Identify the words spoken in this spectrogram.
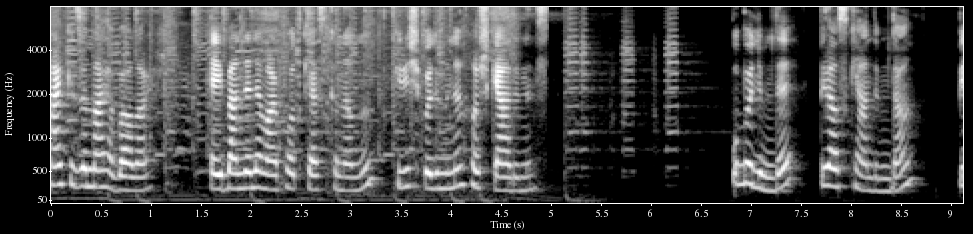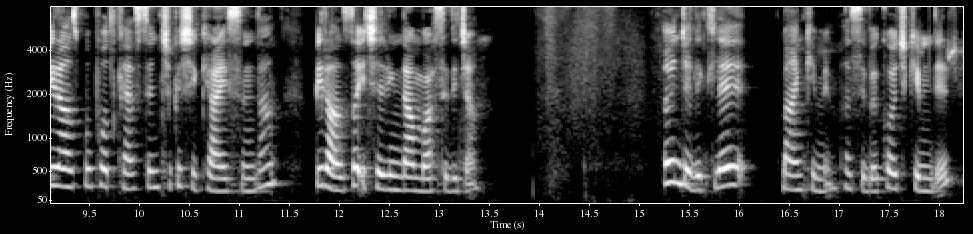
Herkese merhabalar. Hey Bende Ne Var podcast kanalının giriş bölümüne hoş geldiniz. Bu bölümde biraz kendimden, biraz bu podcast'in çıkış hikayesinden, biraz da içeriğinden bahsedeceğim. Öncelikle ben kimim? Hasibe Koç kimdir?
